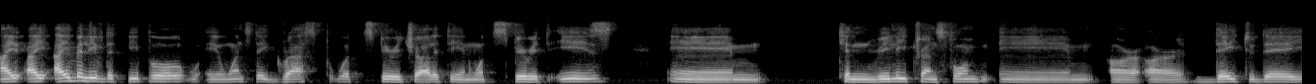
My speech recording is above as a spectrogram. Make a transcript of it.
I, I, I believe that people uh, once they grasp what spirituality and what spirit is um, can really transform um, our, our day-to-day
